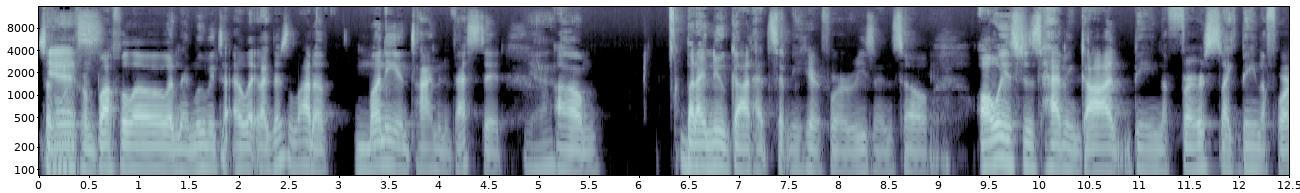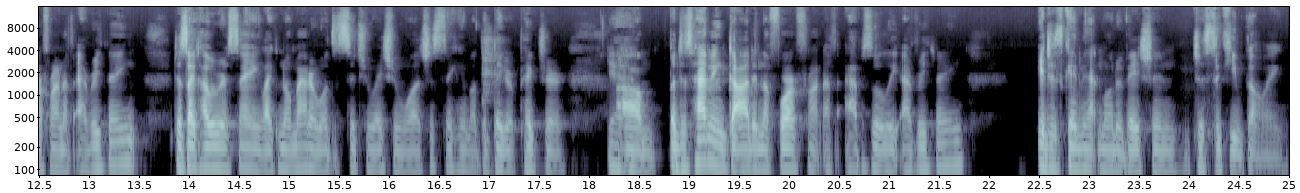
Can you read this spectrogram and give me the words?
So moving from Buffalo and then moving to LA, like there's a lot of money and time invested. yeah Um, but I knew God had sent me here for a reason. So Yeah. always just having God being the first, like being the forefront of everything, just like how we were saying, like no matter what the situation was, just thinking about the bigger picture. yeah Um, but just having God in the forefront of absolutely everything, it just gave me that motivation just to keep going.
